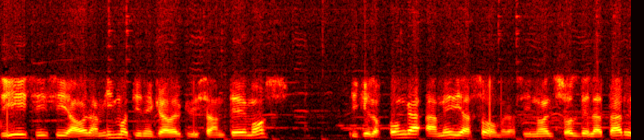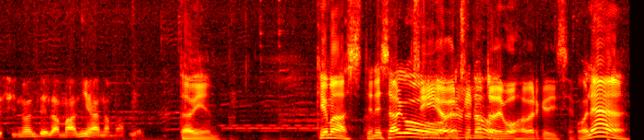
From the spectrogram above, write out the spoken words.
Sí, sí, sí, ahora mismo tiene que haber crisantemos y que los ponga a media sombra, ¿sí? no el sol de la tarde, sino el de la mañana más bien. Está bien. ¿Qué más? ¿Tenés algo? Sí, a ver Nachito? una nota de voz, a ver qué dice. Hola.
